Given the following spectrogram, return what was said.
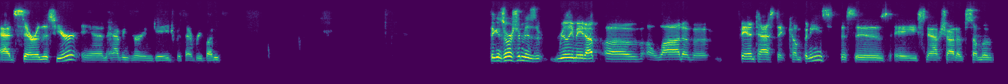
add Sarah this year and having her engage with everybody. The consortium is really made up of a lot of uh, fantastic companies. This is a snapshot of some of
